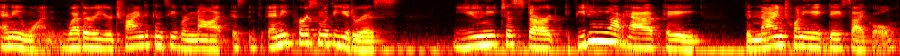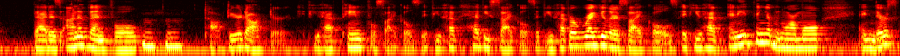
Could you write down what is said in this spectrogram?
anyone, whether you're trying to conceive or not, is if any person with a uterus, you need to start, if you do not have a benign 28 day cycle that is uneventful, mm-hmm. talk to your doctor. If you have painful cycles, if you have heavy cycles, if you have irregular cycles, if you have anything abnormal, and there's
